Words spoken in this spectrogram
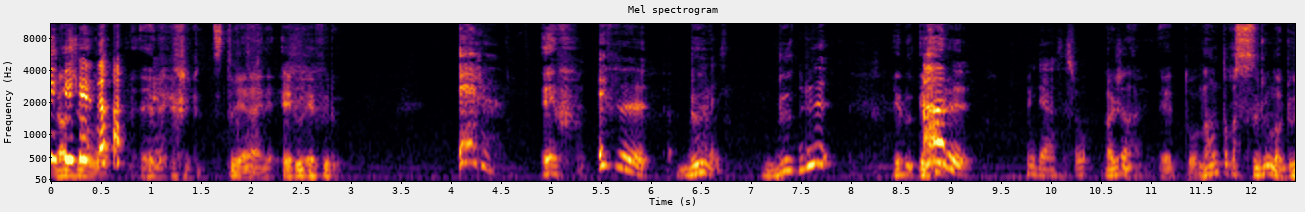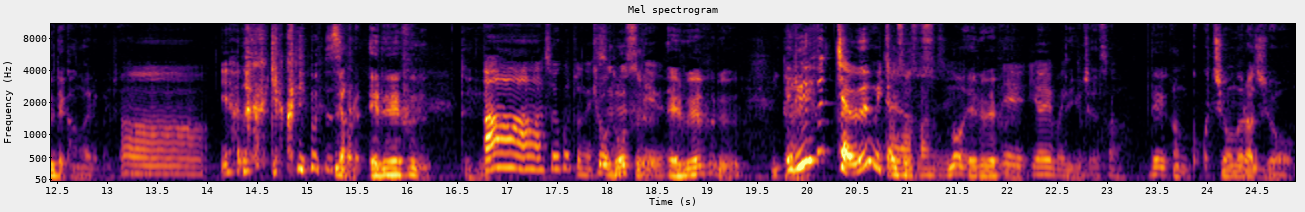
オ LF ルずっと言えないね LF ル L F F ルルル LF R みたいなやつでしょ？あれじゃない？えっとなんとかするのルで考えればいいじゃああいやなんか逆に難しい。んだから LF ルっていう。ああそういうことね。今日どうする？LF ルみたいな。LF っちゃう？みたいそうそうそうな感じそう。の LF ルでやればいいっていうじゃないですか。であの告知用のラジオを、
